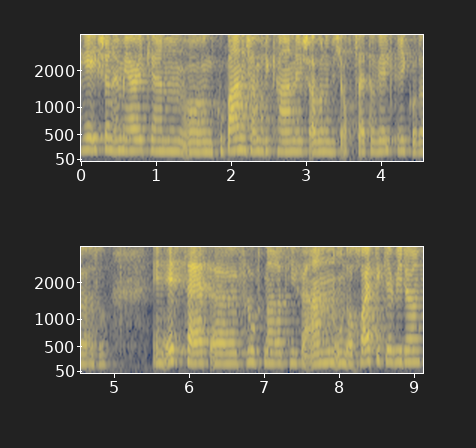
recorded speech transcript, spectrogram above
Haitian American und kubanisch-amerikanisch, aber natürlich auch Zweiter Weltkrieg oder also NS-Zeit äh, Fluchtnarrative an und auch heutige wieder.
